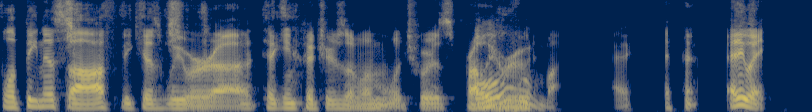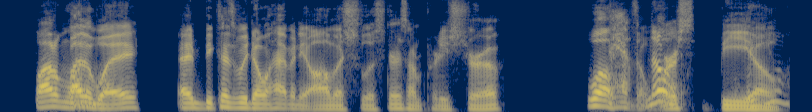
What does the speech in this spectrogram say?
flipping us off because we were uh, taking pictures of them, which was probably oh rude. anyway, Bottom line. By the way, and because we don't have any Amish listeners, I'm pretty sure of. Well, They have the no. worst Will bo. you,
